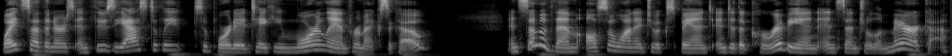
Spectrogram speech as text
White Southerners enthusiastically supported taking more land from Mexico, and some of them also wanted to expand into the Caribbean and Central America.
